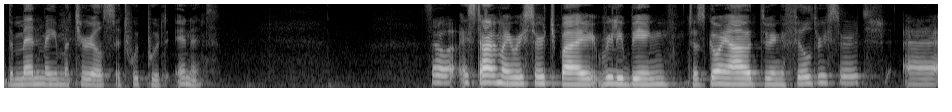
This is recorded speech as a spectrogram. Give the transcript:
the man-made materials that we put in it. So I started my research by really being just going out doing a field research. Uh,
